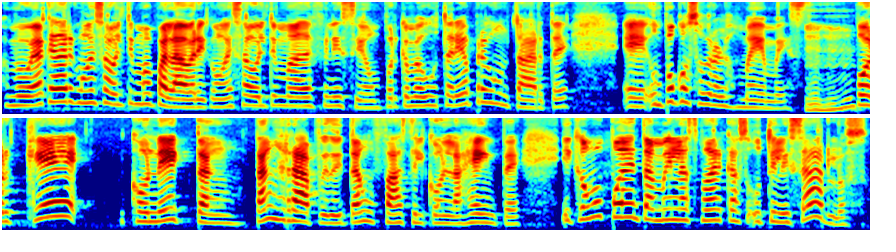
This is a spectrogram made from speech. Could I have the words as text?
Pues me voy a quedar con esa última palabra y con esa última definición, porque me gustaría preguntarte eh, un poco sobre los memes. ¿Por qué conectan tan rápido y tan fácil con la gente? ¿Y cómo pueden también las marcas utilizarlos?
